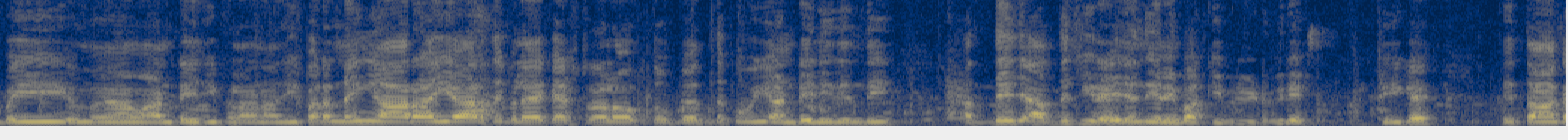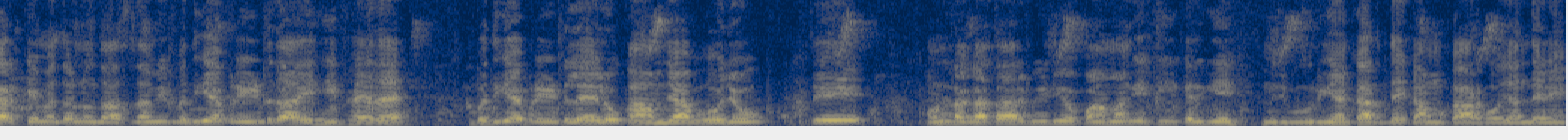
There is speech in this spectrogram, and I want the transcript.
ਬਈ ਆਂਡੇ ਜੀ, ਫਲਾਣਾ ਜੀ, ਪਰ ਨਹੀਂ, ਆਰ ਆਈ ਆਰ ਤੇ ਬਲੈਕ ਐਸਟਰਾਲੋਪ ਤੋਂ ਵੱਧ ਕੋਈ ਆਂਡੇ ਨਹੀਂ ਦਿੰਦੀ। ਅੱਧੇ 'ਚ, ਅੱਧ 'ਚ ਹੀ ਰਹਿ ਜਾਂਦੀਆਂ ਨੇ ਬਾਕੀ ਬਰੀਡ ਵੀਰੇ। ਠੀਕ ਹੈ? ਤੇ ਤਾਂ ਕਰਕੇ ਮੈਂ ਤੁਹਾਨੂੰ ਦੱਸਦਾ ਵੀ ਵਧੀਆ ਬਰੀਡ ਦਾ ਇਹੀ ਫਾਇਦਾ ਹੈ। ਵਧੀਆ ਬਰੀਡ ਲੈ ਲਓ, ਕਾਮਯਾਬ ਹੋ ਜਾਓ ਤੇ ਹੁਣ ਲਗਾਤਾਰ ਵੀਡੀਓ ਪਾਵਾਂਗੇ, ਕੀ ਕਰੀਏ? ਮਜਬੂਰੀਆਂ ਘਰ ਦੇ ਕੰਮਕਾਰ ਹੋ ਜਾਂਦੇ ਨੇ।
